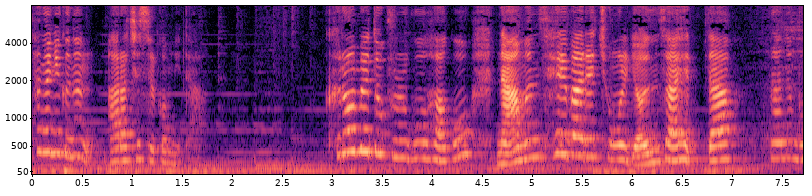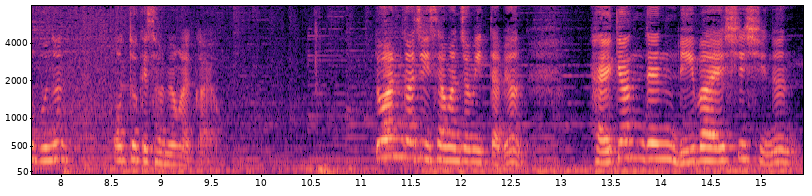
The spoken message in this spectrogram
당연히 그는 알아챘을 겁니다. 그럼에도 불구하고 남은 세 발의 총을 연사했다라는 부분은 어떻게 설명할까요? 또 한 가지 이상한 점이 있다면 발견된 리바의 시신은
